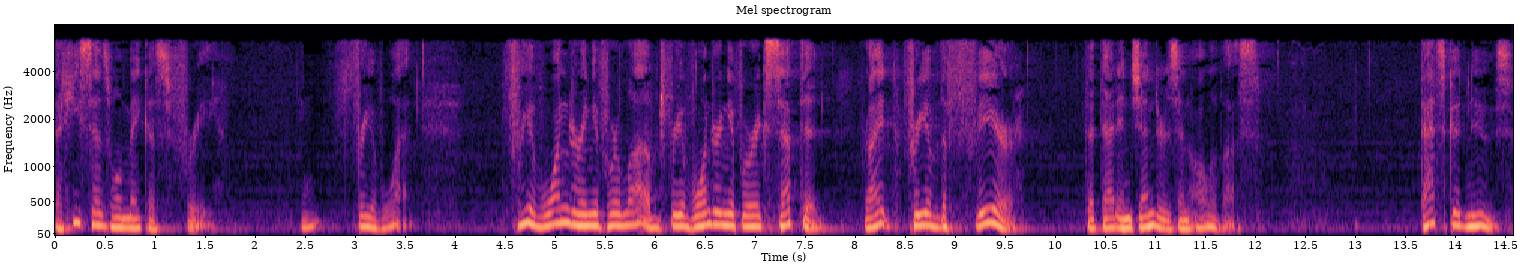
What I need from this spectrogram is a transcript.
that he says will make us free. free of what? Free of wondering if we're loved, free of wondering if we're accepted, right? Free of the fear that that engenders in all of us. That's good news.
